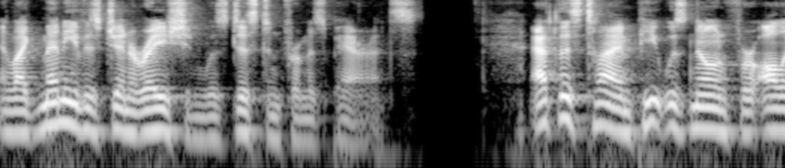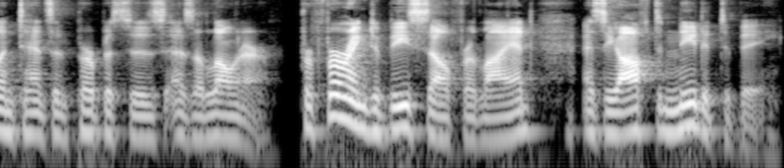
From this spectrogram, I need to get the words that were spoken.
and like many of his generation, was distant from his parents. At this time, Pete was known for all intents and purposes as a loner, preferring to be self reliant, as he often needed to be,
